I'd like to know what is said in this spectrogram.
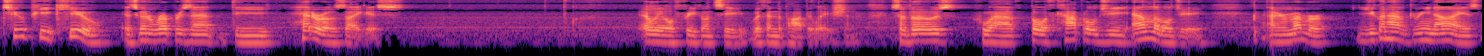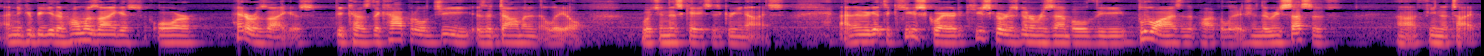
2pq is going to represent the heterozygous allele frequency within the population. So those who have both capital G and little g, and remember, you can have green eyes and you can be either homozygous or heterozygous because the capital G is a dominant allele, which in this case is green eyes. And then we get to Q squared. Q squared is going to resemble the blue eyes in the population, the recessive uh, phenotype.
